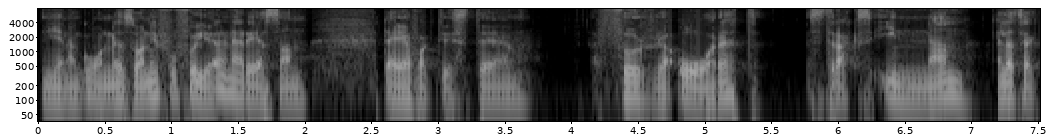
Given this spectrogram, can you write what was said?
genomgående, så ni får följa den här resan där jag faktiskt eh, förra året, strax innan, eller sagt,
